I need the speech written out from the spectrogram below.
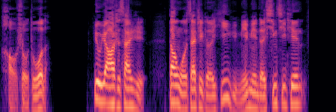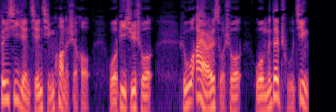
好受多了。六月二十三日，当我在这个阴雨绵绵的星期天分析眼前情况的时候，我必须说，如艾尔所说，我们的处境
